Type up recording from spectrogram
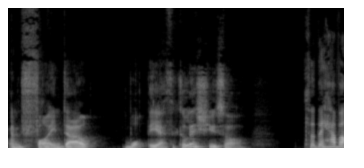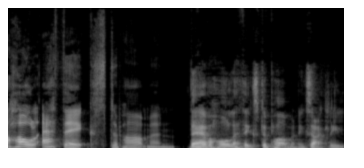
and find out what the ethical issues are. So they have a whole ethics department. They have a whole ethics department, exactly.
